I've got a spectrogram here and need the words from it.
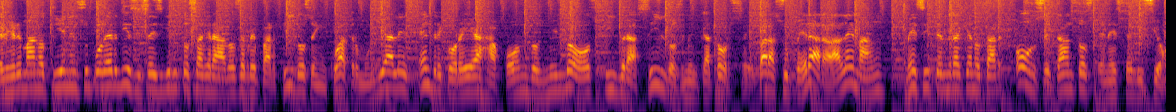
El germano tiene en su poder 16 gritos sagrados repartidos en cuatro mundiales entre Corea, Japón 2002 y Brasil 2014. Para superar al alemán, Messi tendrá que anotar 11 tantos en esta edición.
